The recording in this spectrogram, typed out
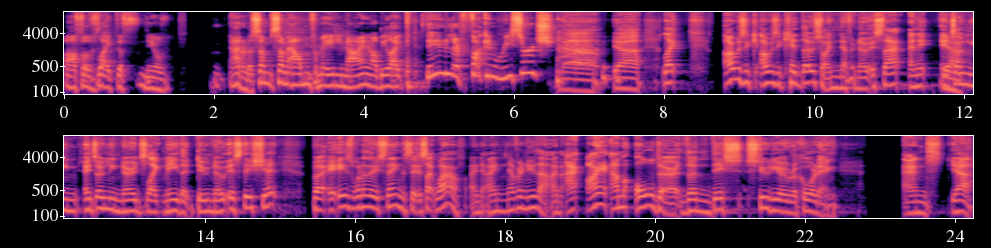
off of like the, you know, I don't know, some some album from 89, and I'll be like, they didn't do their fucking research. Yeah, yeah. Like I was a I was a kid though, so I never noticed that, and it it's Yeah. only it's only nerds like me that do notice this shit. But it is one of those things that it's like, wow, I, I never knew that. I'm I, I am older than this studio recording, and yeah,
